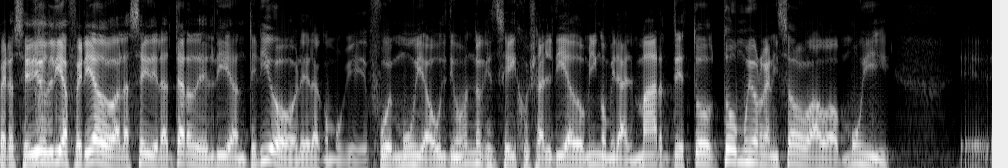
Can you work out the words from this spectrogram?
pero se dio el día feriado a las 6 de la tarde del día anterior, era como que fue muy a último momento, no que se dijo ya el día domingo, mira, el martes, todo, todo muy organizado, muy eh,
